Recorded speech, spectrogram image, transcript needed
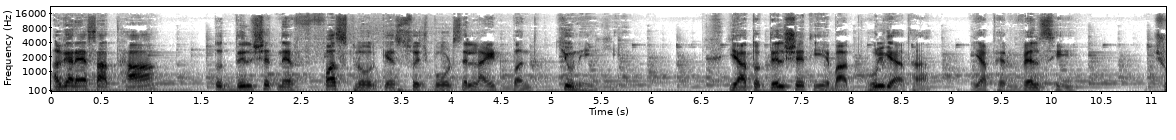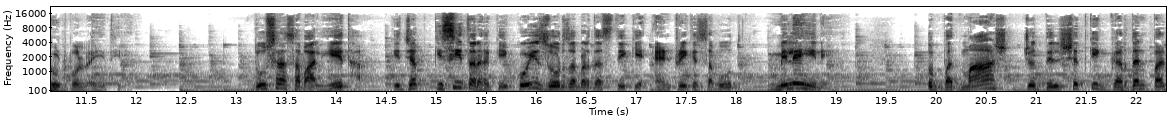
अगर ऐसा था तो दिलशित ने फ़र्स्ट फ्लोर के स्विच बोर्ड से लाइट बंद क्यों नहीं की? या तो दिलशित ये बात भूल गया था, या फिर वेल्स ही झूठ बोल रही थी। दूसरा सवाल यह था कि जब किसी तरह की कोई ज़ोर ज़बरदस्ती की एंट्री के सबूत मिले ही नहीं तो बदमाश जो दिलशित की गर्दन पर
